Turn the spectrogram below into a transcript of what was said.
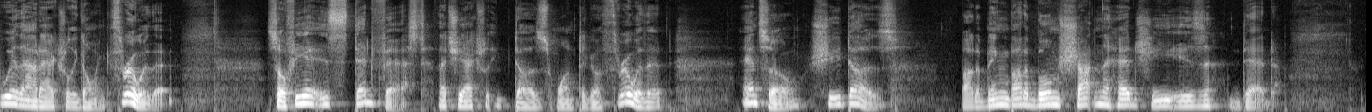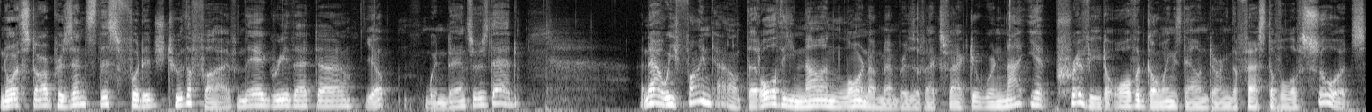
without actually going through with it. Sophia is steadfast that she actually does want to go through with it, and so she does. Bada bing, bada boom, shot in the head, she is dead. North Star presents this footage to the five, and they agree that, uh, yep, Wind Dancer is dead. Now we find out that all the non Lorna members of X Factor were not yet privy to all the goings down during the Festival of Swords,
